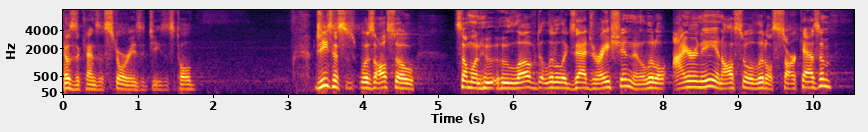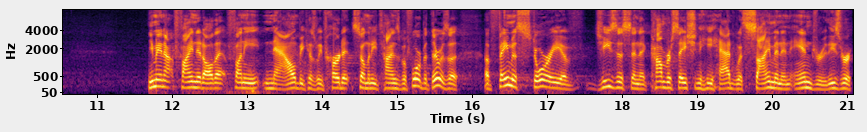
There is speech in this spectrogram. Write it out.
Those are the kinds of stories that Jesus told. Jesus was also someone who, who loved a little exaggeration and a little irony and also a little sarcasm. You may not find it all that funny now because we've heard it so many times before, but there was a, a famous story of Jesus and a conversation he had with Simon and Andrew. These were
